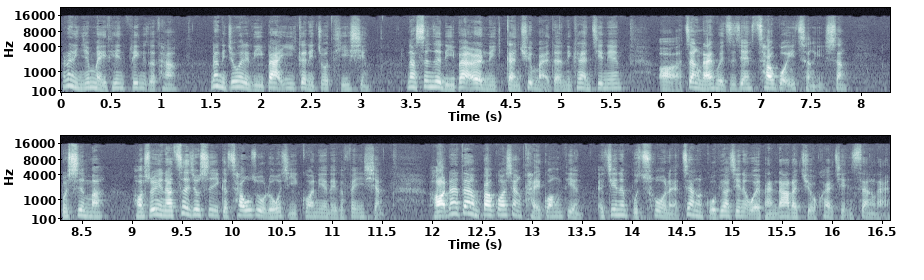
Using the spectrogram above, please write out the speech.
那你就每天盯着它，那你就会礼拜一跟你做提醒，那甚至礼拜二你敢去买的，你看今天呃这样来回之间超过一成以上，不是吗？好，所以呢，这就是一个操作逻辑观念的一个分享。好，那当然包括像台光电，哎，今天不错呢，这样的股票今天尾盘拉了九块钱上来，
